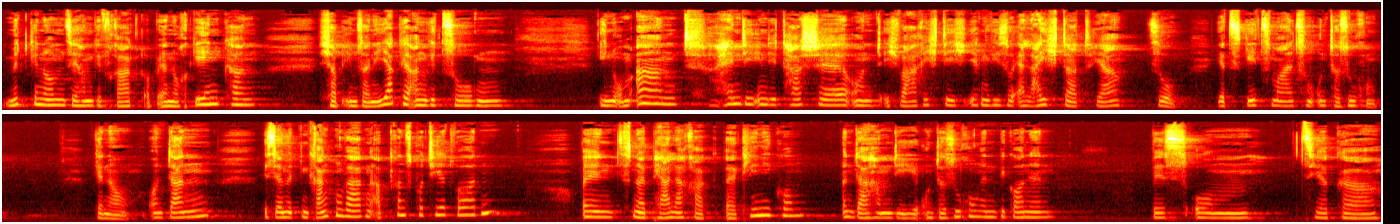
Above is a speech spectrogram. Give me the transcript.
mitgenommen. Sie haben gefragt, ob er noch gehen kann. Ich habe ihm seine Jacke angezogen, ihn umarmt, Handy in die Tasche und ich war richtig irgendwie so erleichtert, ja. So, jetzt geht's mal zum Untersuchen. Genau. Und dann ist er mit dem Krankenwagen abtransportiert worden ins Neuperlacher äh, Klinikum und da haben die Untersuchungen begonnen. Bis um circa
